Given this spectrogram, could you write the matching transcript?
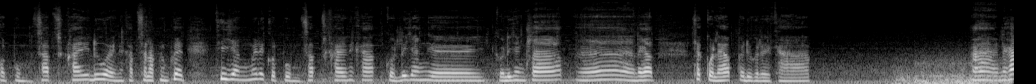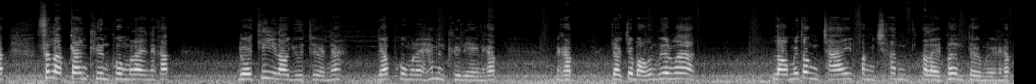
กดปุ่ม subscribe ด้วยนะครับสำหรับเพื่อนๆที่ยังไม่ได้กดปุ่ม subscribe นะครับกดหรือยังเอ่ยกดหรือยังครับอ่านะครับถ้ากดแล้วไปดูกันเลยครับ อ่านะครับสำหรับการคืนพวงมาลัยนะครับ โดยที่เรายูเทิร์นนะแล้วพวงมาลัยให้มันคืนเองนะครับนะครับอยากจะบอกเพื่อนๆว่า เราไม่ต้องใช้ฟังก์ชันอะไรเพิ่มเติมเลยนะครับ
